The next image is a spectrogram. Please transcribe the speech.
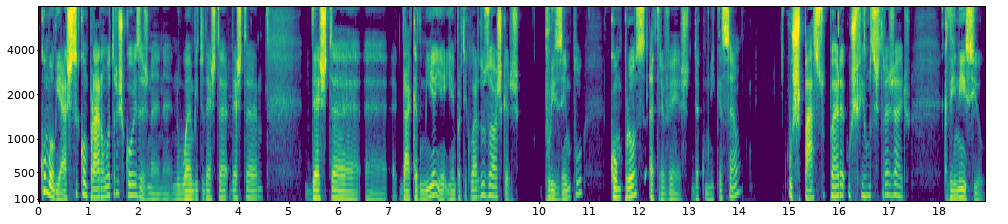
como aliás se compraram outras coisas na, na, no âmbito desta, desta, desta uh, da academia e, e, em particular dos Oscars. por exemplo, comprou-se, através da comunicação, o espaço para os filmes estrangeiros, que de início,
